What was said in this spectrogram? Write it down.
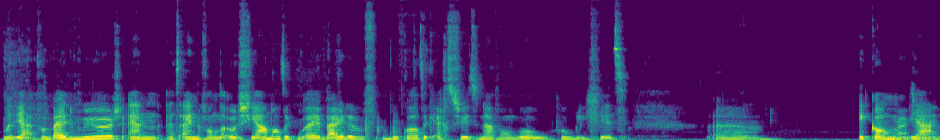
Maar ja, van bij de muur en het einde van de oceaan had ik bij beide boeken had ik echt zoiets naar van wow, holy shit. Ehm, ik kan, ja,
